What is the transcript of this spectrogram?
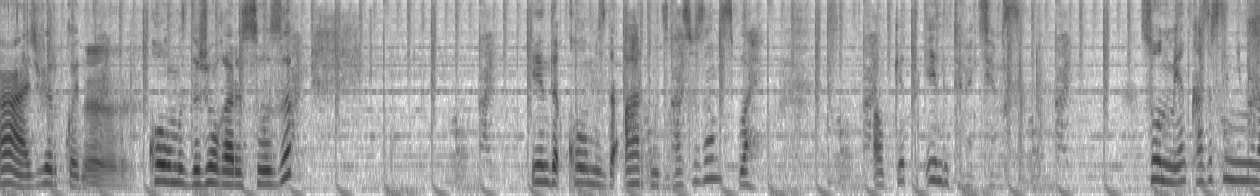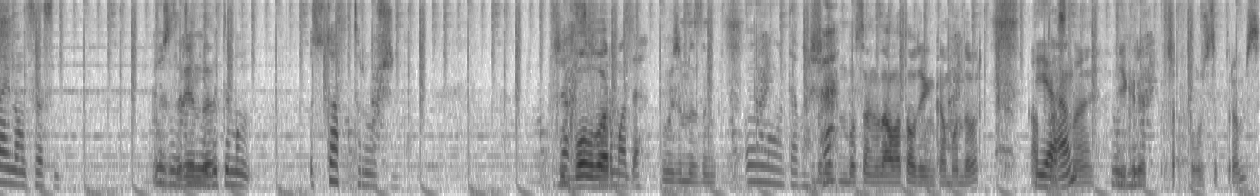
А жіберіп қойдың Ә, қолымызды жоғары созып енді қолымызды артымызға созамыз былай. Алып кеттік енді төмен түсеміз сонымен қазір сен немен айналысасың? Өзіңнің дене бітімің ұстап тұру үшін. Жақсы формада. өзіміздің. Тамаша. Білетін болсаңыз алатау деген команда бар. Иә. аптасына екі рет жаттығу жасап тұрамыз.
